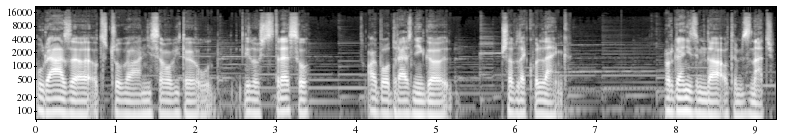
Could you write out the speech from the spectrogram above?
urazę, odczuwa niesamowitą ilość stresu, albo odraźni go przewlekły lęk. Organizm da o tym znać.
